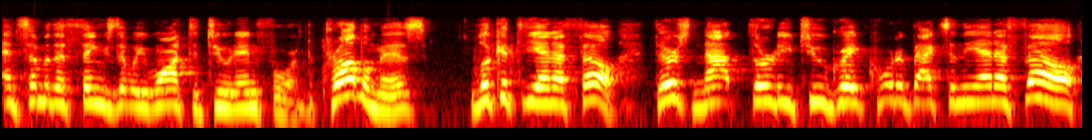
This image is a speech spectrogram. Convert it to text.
and some of the things that we want to tune in for. The problem is, Look at the NFL. There's not 32 great quarterbacks in the NFL.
